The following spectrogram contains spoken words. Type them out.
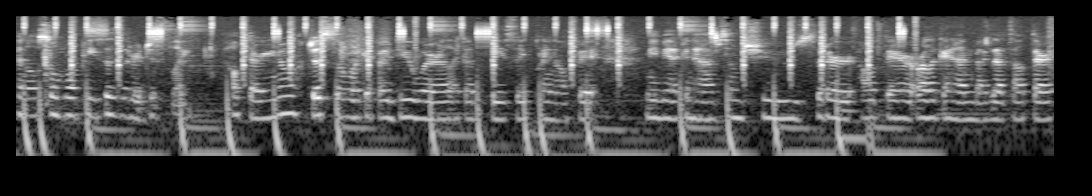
and also more pieces that are just like out there you know just so like if I do wear like a basic plain outfit maybe I can have some shoes that are out there or like a handbag that's out there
